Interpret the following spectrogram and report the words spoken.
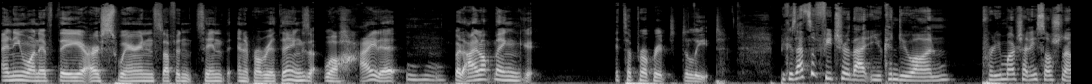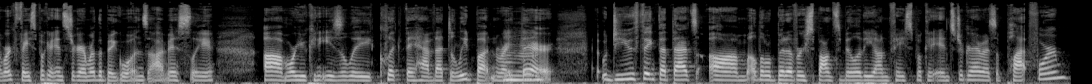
anyone if they are swearing and stuff and saying inappropriate things, will hide it. But I don't think it's appropriate to delete. because that's a feature that you can do on pretty much any social network. Facebook and Instagram are the big ones, obviously, um, where you can easily click. They have that delete button right there. Do you think that that's um, a little bit of responsibility on Facebook and Instagram as a platform?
